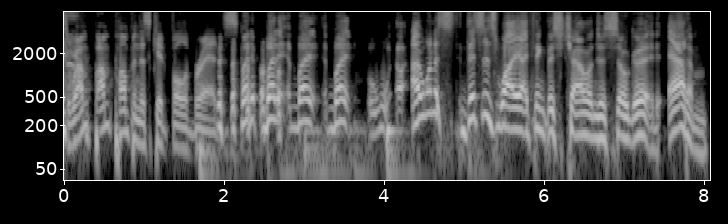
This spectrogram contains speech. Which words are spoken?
So I'm I'm pumping this kid full of breads. but but but but I want to. This is why I think this challenge is so good, Adam.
